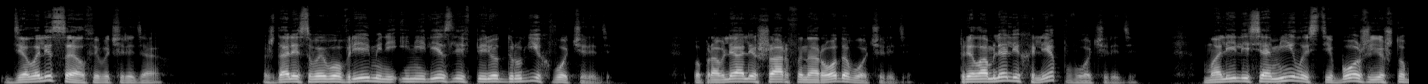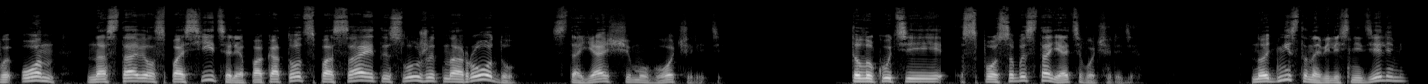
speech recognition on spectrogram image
Делали селфи в очередях. Ждали своего времени и не лезли вперед других в очереди. Поправляли шарфы народа в очереди. Преломляли хлеб в очереди. Молились о милости Божьей, чтобы он наставил Спасителя, пока тот спасает и служит народу, стоящему в очереди. Талукутии способы стоять в очереди. Но дни становились неделями,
